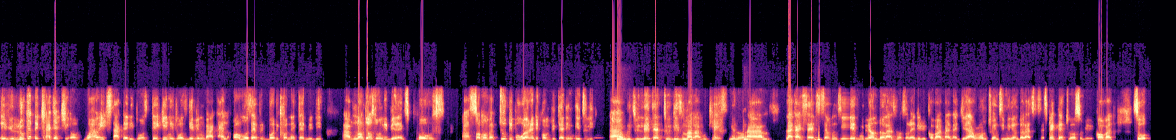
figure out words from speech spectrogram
if you look at the trajectory of how it started, it was taken, it was given back, and almost everybody connected with it have not just only been exposed, uh, some of them, two people were already convicted in Italy. Uh, mm. which related to this Malabu case. You know, mm. um, like I said, $78 million was already recovered by Nigeria, $120 million is expected to also be recovered. So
